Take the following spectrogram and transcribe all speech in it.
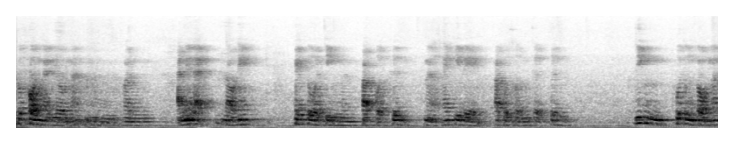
ทุกคนนะโยมนะมัน อันนี้แหละเราให้ ให้ตัวจริงมันปรากฏขึ้นนะให้กิเลสอกุศลมันเกิดขึ้น ยิ่งพูดตรงๆนะ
